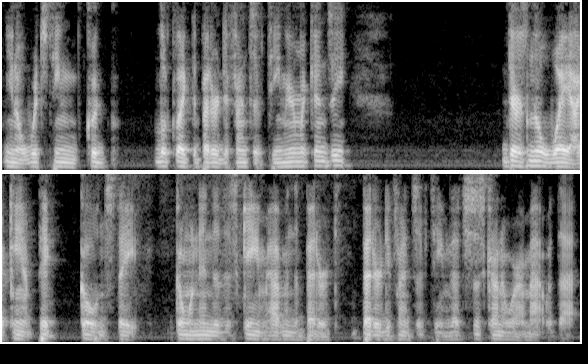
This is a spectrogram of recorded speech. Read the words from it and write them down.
you know, which team could look like the better defensive team here, Mackenzie, there's no way I can't pick Golden State going into this game having the better better defensive team. That's just kind of where I'm at with that.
